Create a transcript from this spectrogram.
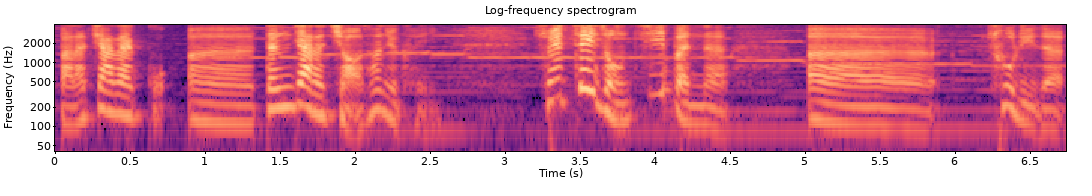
把它架在呃灯架的脚上就可以。所以这种基本的呃处理的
